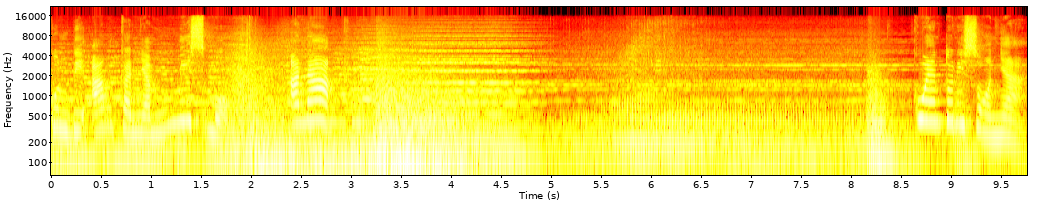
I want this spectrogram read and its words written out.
kundi ang kanya mismong anak. Kwento ni Sonia,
